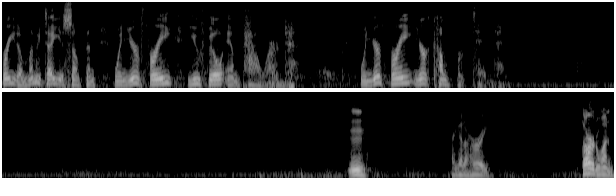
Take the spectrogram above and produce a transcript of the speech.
freedom? Let me tell you something. When you're free, you feel empowered. When you're free, you're comforted. Mm. I got to hurry. Third one,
